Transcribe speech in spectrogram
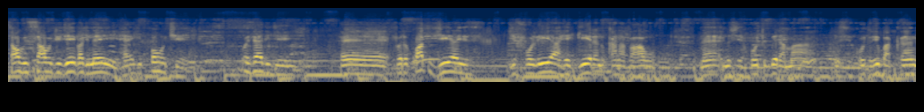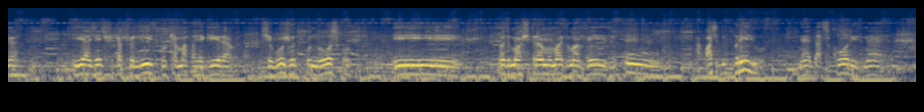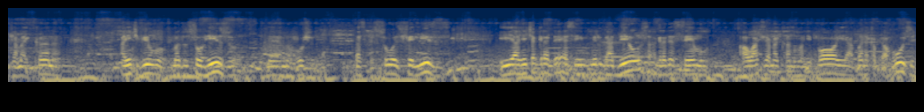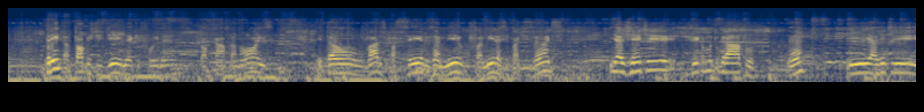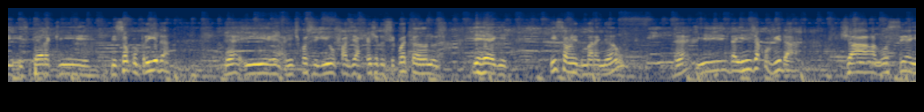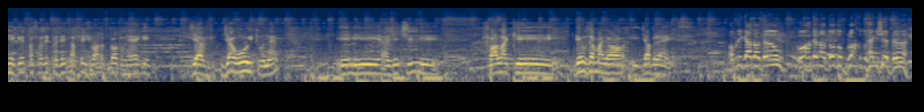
Salve, salve, DJ Vadney, Reggae Ponte. Pois é, DJ. É, foram quatro dias de folia regueira no carnaval, né, no circuito Beira-Mar, no circuito Rio Bacanga. E a gente fica feliz porque a Massa Regueira chegou junto conosco e nós mostramos mais uma vez o, a parte do brilho né, das cores né, jamaicana. A gente viu mais o sorriso né, no rosto das pessoas felizes e a gente agradece em primeiro lugar a Deus, agradecemos ao arte jamaicano Ronnie Boy, a banda Capital Roots, 30 tops DJ né, que foi né, tocar para nós. Então, vários parceiros, amigos, família, simpatizantes. E a gente fica muito grato, né? E a gente espera que missão cumprida, né? E a gente conseguiu fazer a festa dos 50 anos de reggae em São Luís do Maranhão, né? E daí a gente já convida já você aí, regueiro, para se fazer presente na feijoada do Alto Reggae, dia, dia 8, né? E a gente fala que Deus é maior e diabo é Obrigado, Adão, coordenador do bloco do Reg Gedan.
